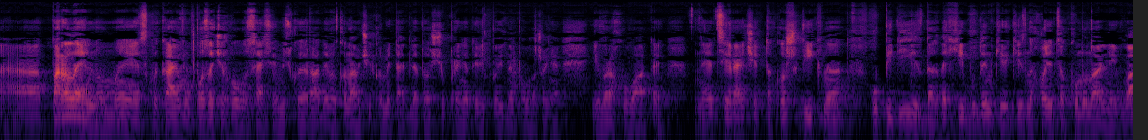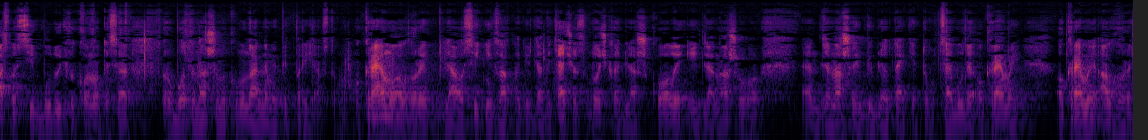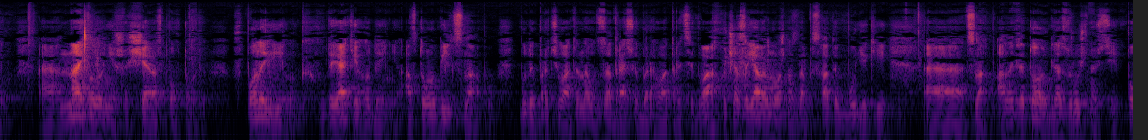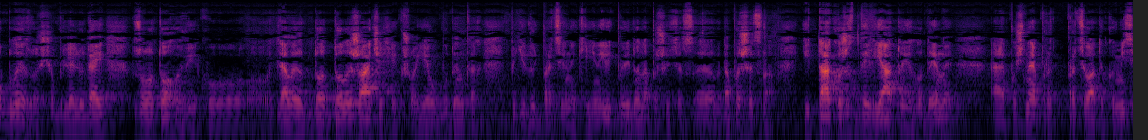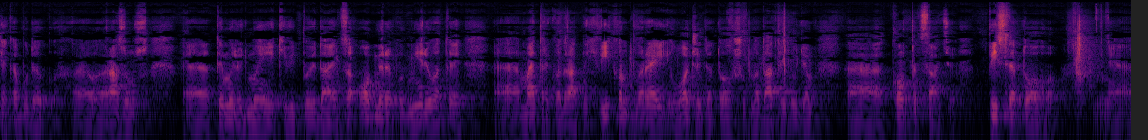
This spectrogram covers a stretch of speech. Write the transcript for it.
Е, Паралельно ми скликаємо позачергову сесію міської ради виконавчий комітет для того, щоб прийняти відповідне положення і врахувати е, ці речі. Також вікна у під'їздах, дахи будинків, які знаходяться в комунальній власності, будуть виконуватися роботи нашими комунальними підприємствами. Окремо алгоритм для освітніх закладів, для дитячого садочка, для школи і для нашого для нашої бібліотеки. Тому це буде окремий окремий алгоритм. Е, Найголовніше, ще раз повторю, в понеділок, в 9 годині, автомобіль ЦНАПу буде працювати на за адресою Берегова 32, хоча заяви можна написати в будь-який е, ЦНАП. Але для того, для зручності, поблизу, щоб для людей золотого віку, для до, до лежачих, якщо є в будинках, підійдуть працівники, і відповідно напишеться, з- е, напише ЦНАП. І також з 9 години почне пр- працювати комісія, яка буде е, разом з е, тими людьми, які відповідають за обміри, обмірювати е, метри квадратних вікон, дверей і лоджій для того, щоб надати людям е, компенсацію. Після того, е,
